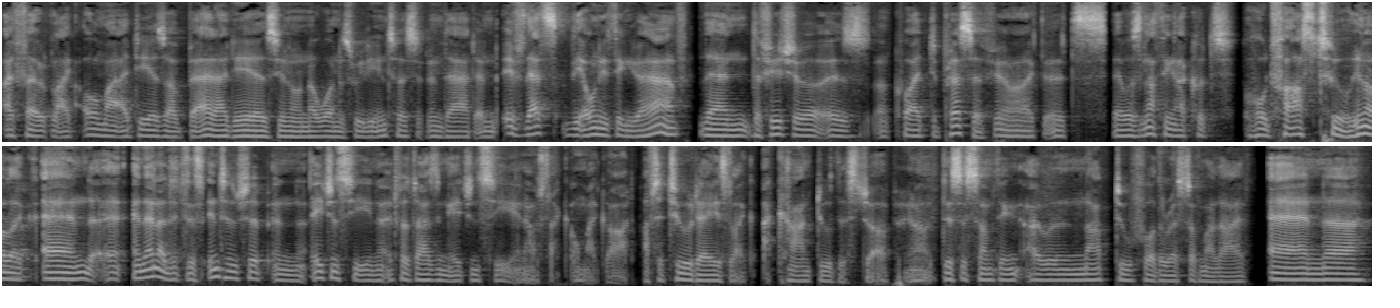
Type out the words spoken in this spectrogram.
I felt like all my ideas are bad ideas, you know, no one is really interested in that. And if that's the only thing you have, then the future is uh, quite depressive, you know, like it's, there was nothing I could hold fast to, you know, like, and, and then I did this internship in an agency, in an advertising agency. And I was like, oh my God, after two days, like, I can't do this job. You know, this is something I will not do for the rest of my life. And uh,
